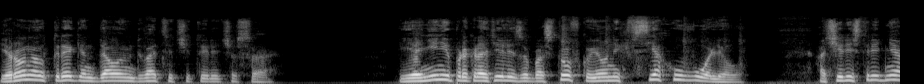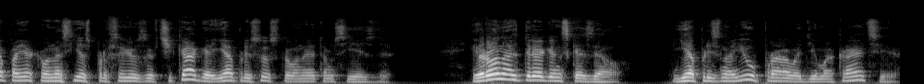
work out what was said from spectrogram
И Рональд Рейган дал им 24 часа. И они не прекратили забастовку, и он их всех уволил. А через три дня поехал на съезд профсоюза в Чикаго, и я присутствовал на этом съезде. И Рональд Рейган сказал, я признаю право демократии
